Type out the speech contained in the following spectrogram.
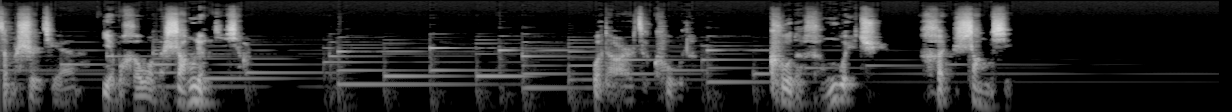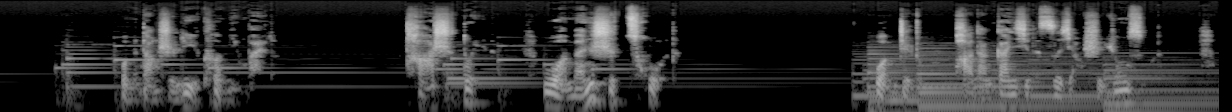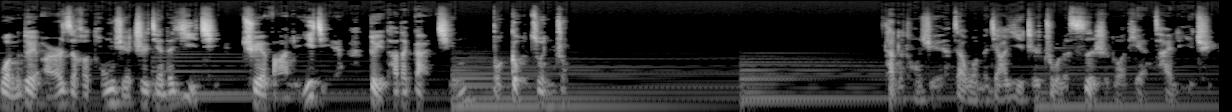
怎么事前也不和我们商量一下？”我的儿子哭了，哭得很委屈，很伤心。我们当时立刻明白了，他是对的，我们是错的。我们这种怕担干系的思想是庸俗的，我们对儿子和同学之间的义气缺乏理解，对他的感情不够尊重。他的同学在我们家一直住了四十多天才离去。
